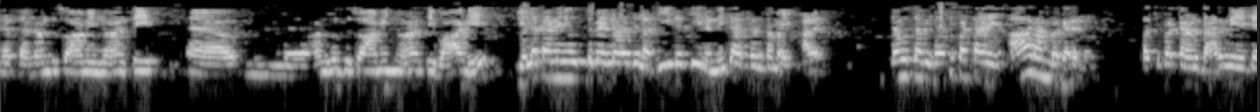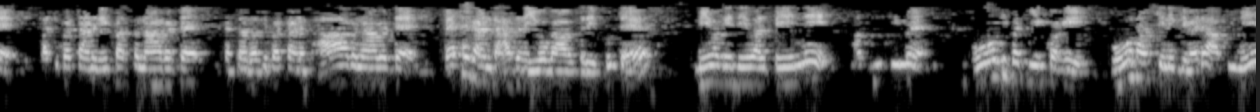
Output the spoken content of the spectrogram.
නැත්නම් නන්ද ස්වාමීන් වහන්සේ අනුරුද්ධ ස්වාමීන් වහන්සේ වාගේ කෙලකමනේ උත්තරයන් වහන්සේලා දීලා තියෙන නිදර්ශන තමයි අර. නමුත් අපි සතිපට්ඨානේ ආරම්භ කරන්නේ සතිපට්ඨාන ධර්මයේට සතිපට්ඨාන විපස්සනාවට නැත්නම් සතිපට්ඨාන භාවනාවට වැට ගන්න හදන යෝගාවචරයේ පුත මේ වගේ දේවල් පේන්නේ අන්තිම කෝටිපතියෙක් වගේ ඕනක් කෙනෙක්ගේ වැඩ අපි මේ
